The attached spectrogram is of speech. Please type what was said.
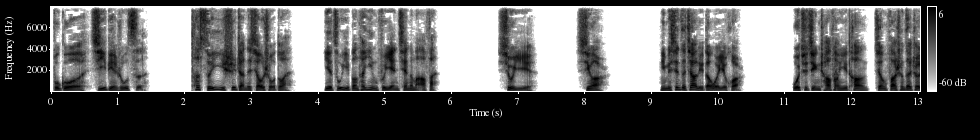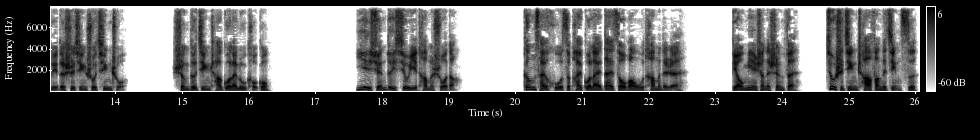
不过，即便如此，他随意施展的小手段，也足以帮他应付眼前的麻烦。秀姨，星儿，你们先在家里等我一会儿，我去警察房一趟，将发生在这里的事情说清楚，省得警察过来录口供。叶璇对秀姨他们说道：“刚才虎子派过来带走王五他们的人，表面上的身份就是警察房的警司。”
